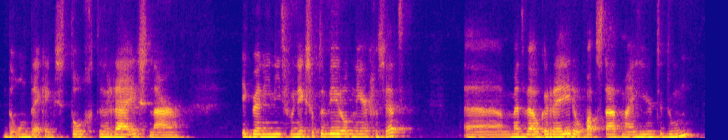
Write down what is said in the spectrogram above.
de ontdekkingstocht, de reis naar. Ik ben hier niet voor niks op de wereld neergezet. Uh, met welke reden of wat staat mij hier te doen?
